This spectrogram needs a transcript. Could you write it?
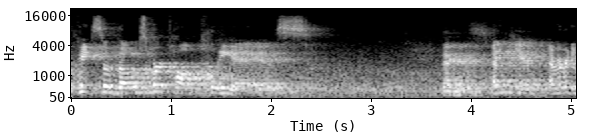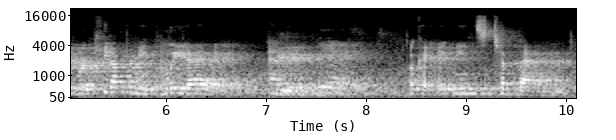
Okay, so those were called plies. Thanks. Thank you. Everybody repeat after me, plie. And Plie. plie. Okay, it means to bend.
